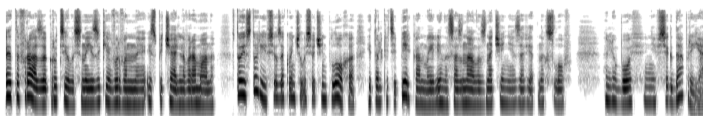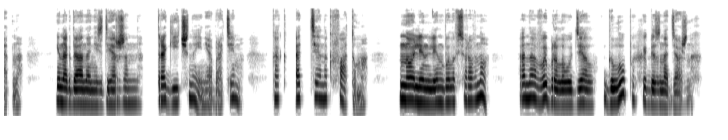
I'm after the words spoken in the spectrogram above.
Эта фраза крутилась на языке, вырванная из печального романа. В той истории все закончилось очень плохо, и только теперь Кан Мэйлин осознала значение заветных слов. Любовь не всегда приятна. Иногда она не сдержанна, трагична и необратима, как оттенок Фатума. Но Лин-Лин было все равно. Она выбрала удел глупых и безнадежных.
